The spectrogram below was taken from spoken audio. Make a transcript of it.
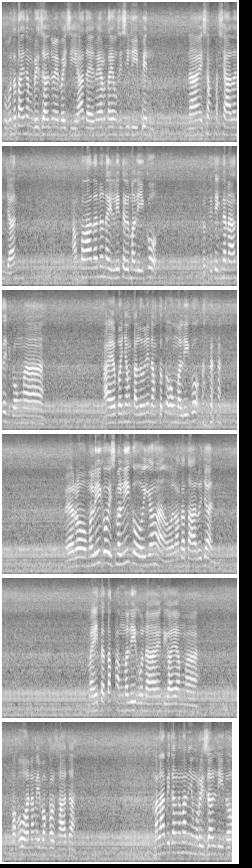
Pupunta tayo ng Rizal Nueva Ecija dahil meron tayong sisilipin na isang pasyalan dyan ang pangalan nun ay Little Maliko. So titignan natin kung ah, kaya ba niyang talunin ang totoong Maliko. Pero Maliko is Maliko, ika nga, walang tatalo diyan. May tatak ang Maliko na hindi kayang ah, makuha ng ibang kalsada. Malapit lang naman yung Rizal dito.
